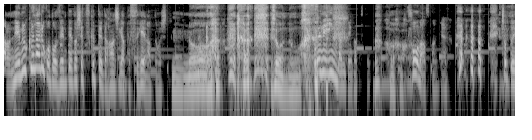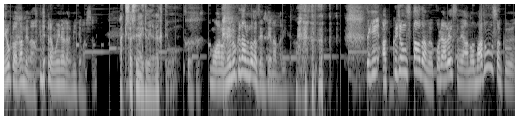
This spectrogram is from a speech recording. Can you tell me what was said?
あの眠くなることを前提として作ってるって話があってすげえなって思いましうん。のー そうなんだ、もう。た。それでいいんだみたいになって そうなんすかみたいな。ちょっとよくわかんねえな、みたいな思いながら見てましたね。飽きさせないとかじゃなくても。そうそうもうあの眠くなるのが前提なんだみたいな。次、アックジョン・スターダム。これあれですね、あの、マドンソクっ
